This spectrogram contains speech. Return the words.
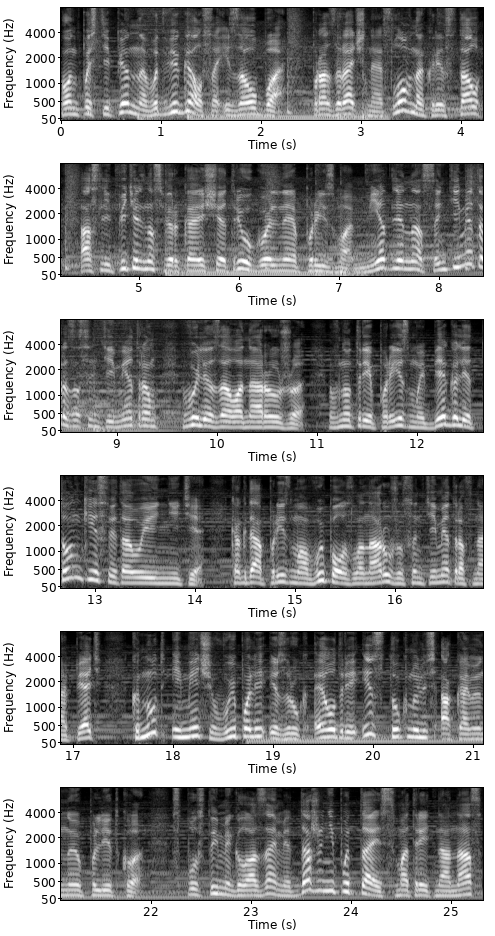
Он постепенно выдвигался из-за лба. Прозрачная, словно кристалл, ослепительно сверкающая треугольная призма медленно, сантиметр за сантиметром, вылезала наружу. Внутри призмы бегали тонкие световые нити. Когда призма выползла наружу сантиметров на 5, кнут и меч выпали из рук Элдри и стукнулись о каменную плитку. С пустыми глазами, даже не пытаясь смотреть на нас,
